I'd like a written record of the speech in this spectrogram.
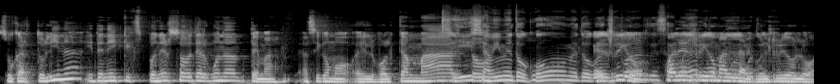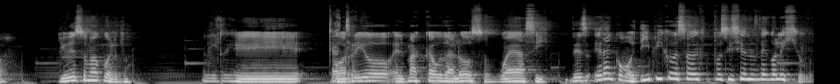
su cartulina y tenías que exponer sobre algunos temas, así como el volcán más alto. Sí, sí, a mí me tocó, me tocó el río. de ¿Cuál es weá, el río más largo? El río Loa. Yo de eso me acuerdo. El río. Eh, o río el más caudaloso, wey, así. Eran como típicos esas exposiciones de colegio. wey.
